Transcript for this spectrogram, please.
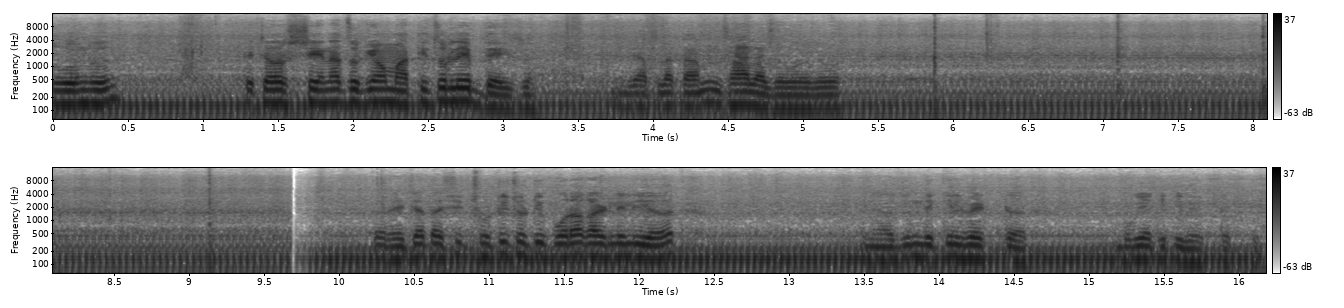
चोंदून त्याच्यावर शेणाचं किंवा मातीचं लेप द्यायचं. म्हणजे आपलं काम झालं जवळजवळ. तर ह्याच्यात अशी छोटी छोटी पोरा काढलेली आहेत. आणि अजून देखील भेटतात. बघूया किती भेटतात ते.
